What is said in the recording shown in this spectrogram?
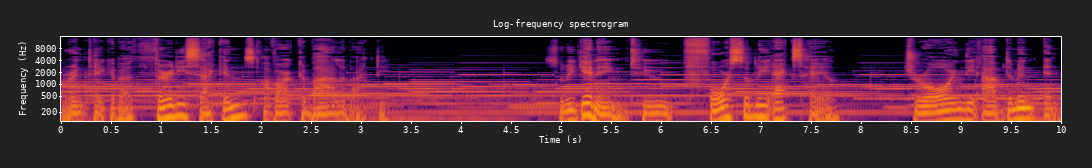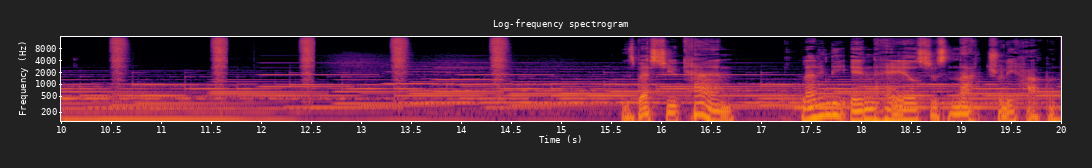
we're going to take about 30 seconds of our Kapalabhati. So beginning to forcibly exhale, drawing the abdomen in. As best you can, letting the inhales just naturally happen.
